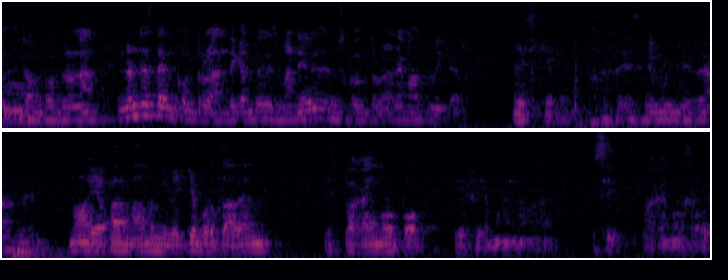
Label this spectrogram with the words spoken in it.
ens vam controlar. No ens estem controlant de cap de les maneres, ens controlarem a Twitter. És que... És que vull dir, realment. No, ja per amb el nivell que portàvem, es pagava molt poc que fèiem una animalada. Sí, Es pagava molt poc.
